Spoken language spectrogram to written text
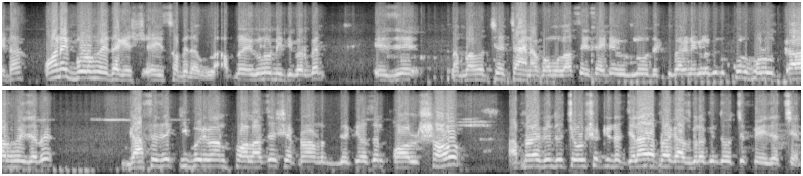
এটা অনেক বড় হয়ে থাকে এই সবেদা গুলো আপনারা এগুলো নিতে পারবেন। এই যে আপনার হচ্ছে চায়না কমল আছে, এই সাইডে ওগুলো দেখতে পারেন। এগুলো কিন্তু ফুল হলুদ কালার হয়ে যাবে। গাছে যে কি পরিমাণ ফল আছে সে আপনারা দেখতে পাচ্ছেন। ফল সহ আপনারা কিন্তু চৌষট্টিটা জেলায় আপনার গাছগুলো কিন্তু হচ্ছে পেয়ে যাচ্ছেন।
